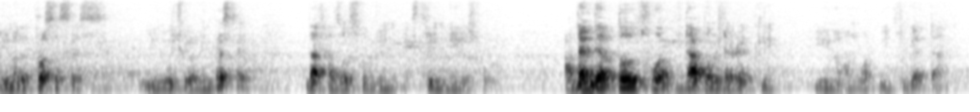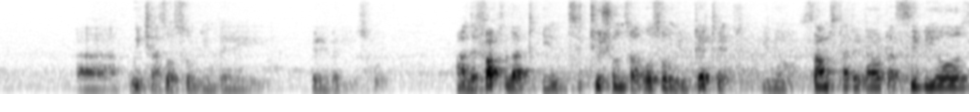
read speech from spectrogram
you know, the processes in which we have invested. That has also been extremely useful. And then there are those who have dabbled directly, you know, on what needs to get done, uh, which has also been very, very, very useful. And the fact that institutions have also mutated, you know, some started out as CBOs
